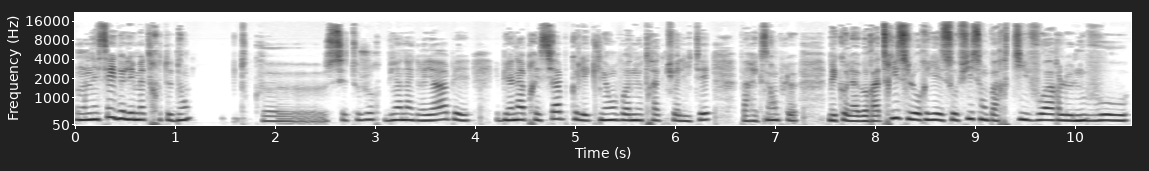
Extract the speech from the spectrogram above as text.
on essaye de les mettre dedans. Donc euh, c'est toujours bien agréable et, et bien appréciable que les clients voient notre actualité. Par exemple, mes collaboratrices, Laurie et Sophie, sont parties voir le nouveau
